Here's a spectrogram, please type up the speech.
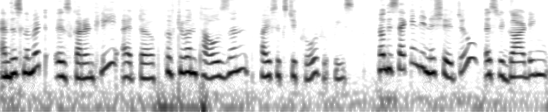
and this limit is currently at uh, 51,560 crore rupees. Now, the second initiative is regarding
